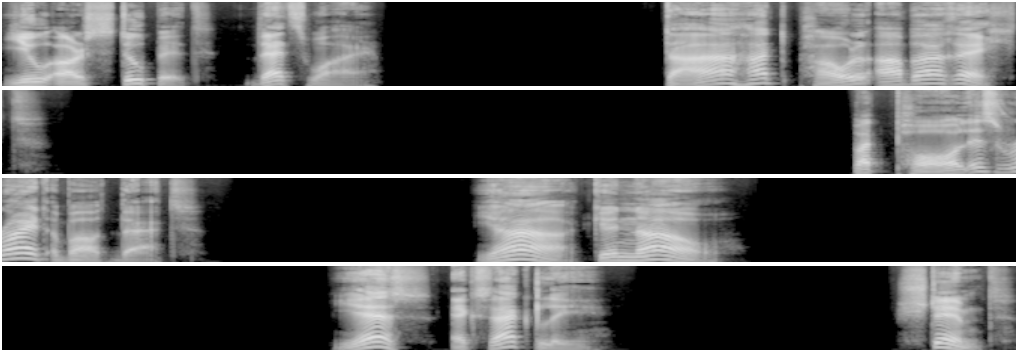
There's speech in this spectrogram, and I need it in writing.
You are stupid, that's why. Da hat Paul aber recht. But Paul is right about that. Ja, genau. Yes, exactly. Stimmt.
